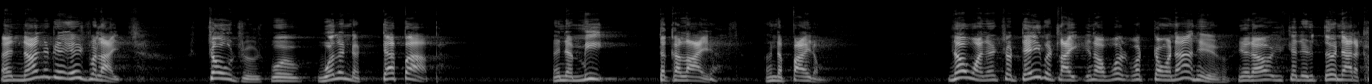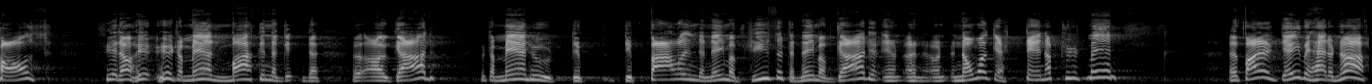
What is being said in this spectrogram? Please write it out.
And none of the Israelites, soldiers, were willing to step up and to meet the Goliath and to fight him. No one. And so David's like, you know, what, what's going on here? You know, he said they're not a cause. You know, here, here's a man mocking the, the, uh, our God. Here's a man who de- defiling the name of Jesus, the name of God, and, and, and no one can stand up to this man. And finally, David had enough.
